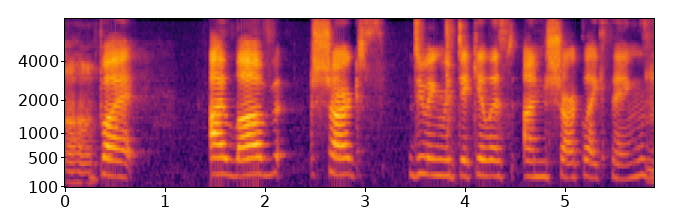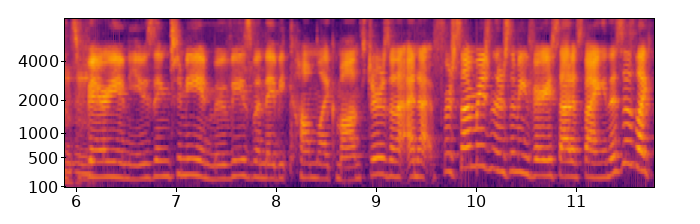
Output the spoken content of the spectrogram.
Uh huh. But I love sharks doing ridiculous unshark-like things. It's Mhm. very amusing to me in movies when they become like monsters, and and I, for some reason there's something very satisfying. And this is like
